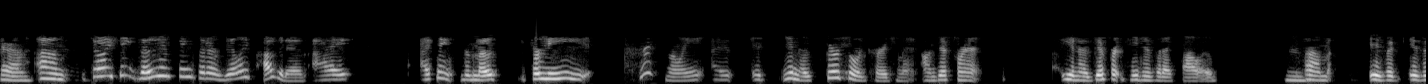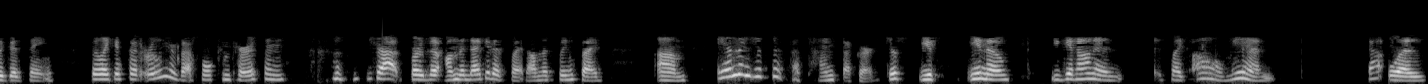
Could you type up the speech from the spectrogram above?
Yeah. Um so i think those are things that are really positive. I i think the most for me personally i it's you know spiritual encouragement on different you know different pages that i follow mm. um is a is a good thing. So like i said earlier that whole comparison trap for the on the negative side, on the swing side. Um, and then just a, a time sucker. Just you you know, you get on and it's like, oh man, that was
